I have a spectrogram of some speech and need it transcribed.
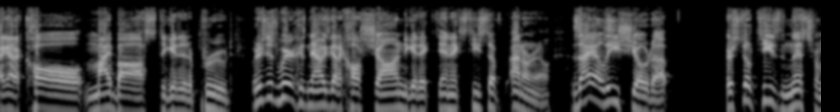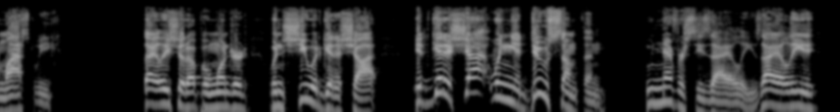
I got to call my boss to get it approved. But it's just weird because now he's got to call Shawn to get NXT stuff. I don't know. Xia Li showed up. They're still teasing this from last week. Xia Li showed up and wondered when she would get a shot. You'd get a shot when you do something. We never see Xia Li. Xia Li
